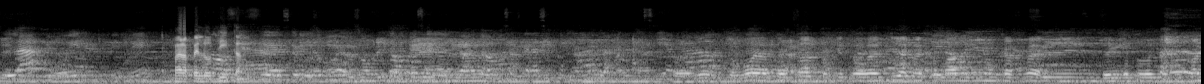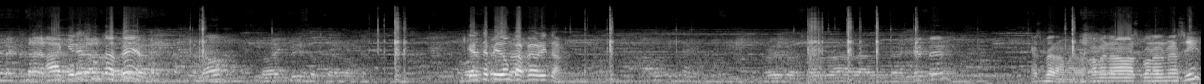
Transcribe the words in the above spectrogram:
la o el bebé. Para pelotita. Lo voy a pensar porque todavía no he tomado ni un café. Tengo todo el tiempo conectado. Ah, ¿quieres un café? No, no hay prisa, pero. ¿Quieres te pido un café ahorita? Voy a saludar al jefe. Espérame, déjame nada más ponerme así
